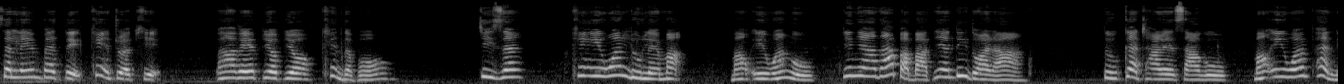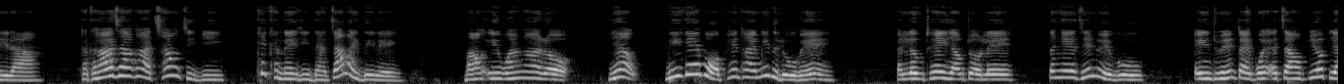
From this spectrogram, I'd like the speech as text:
ဆက်လင်းဘက်တစ်ခင်အတွက်ဖြစ် ဘာပဲပြောပြောခင်တဘောကြည်စမ်းခင်အေဝမ်းလူလဲမမောင်အေဝမ်းကိုပညာသားပါပါပြန်တိသွားတာသူကတ်ထားတဲ့စာကိုမောင်အေဝမ်းဖတ်နေတာတကားကြားကချောင်းကြည့်ပြီးခက်ခနဲကြီးတန်ကြားလိုက်သေးတယ်မောင်အေဝမ်းကတော့မြောက်မိခဲပေါ်ဖင်ထိုင်မိသလိုပဲအလုတ်ထဲရောက်တော့လဲတငယ်ချင်းတွေကိုအိမ်တွင်းတိုက်ပွဲအကြောင်းပြောပြ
